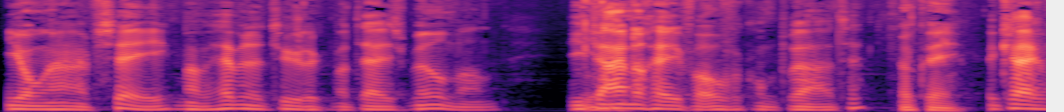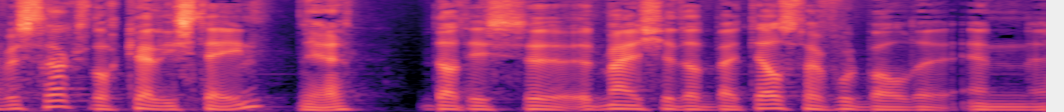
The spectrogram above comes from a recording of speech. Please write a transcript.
Jong HFC. Maar we hebben natuurlijk Matthijs Mulman. Die daar nog even over komt praten. Oké. Dan krijgen we straks nog Kelly Steen. Ja. Dat is eh, het meisje dat bij Telstar voetbalde en eh,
